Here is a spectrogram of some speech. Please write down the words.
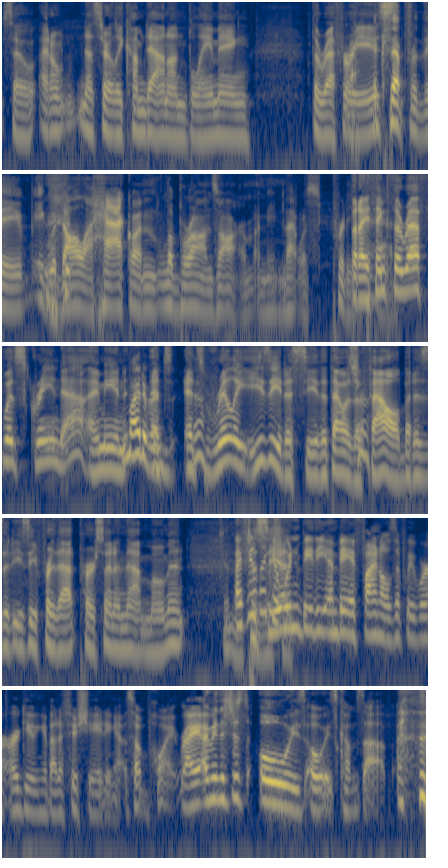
So I don't necessarily come down on blaming the referees. Except for the Iguodala hack on LeBron's arm. I mean, that was pretty But I think the ref was screened out. I mean, Might have been, it's, it's yeah. really easy to see that that was a foul, but is it easy for that person in that moment? I feel like it, it? wouldn't be the NBA Finals if we weren't arguing about officiating at some point, right? I mean, this just always, always comes up.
